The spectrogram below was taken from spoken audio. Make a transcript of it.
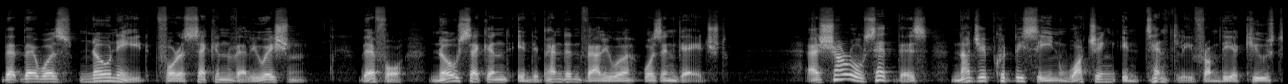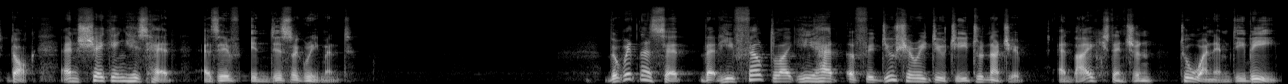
that there was no need for a second valuation. Therefore, no second independent valuer was engaged. As Shahrol said this, Najib could be seen watching intently from the accused dock and shaking his head as if in disagreement. The witness said that he felt like he had a fiduciary duty to Najib, and by extension, to 1MDB.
